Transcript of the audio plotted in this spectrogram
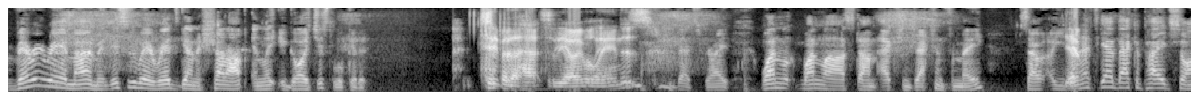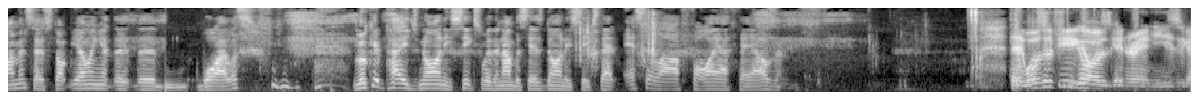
Very rare moment. This is where Red's going to shut up and let you guys just look at it. Tip of the hat to the Overlanders. That's great. One one last um, action Jackson for me. So uh, you Yep. don't have to go back a page, Simon. So stop yelling at the, the wireless. Look at page 96 where the number says 96. That SLR Fire 1000. There was a few guys getting around years ago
